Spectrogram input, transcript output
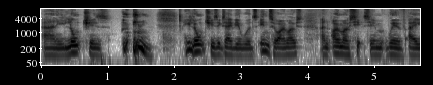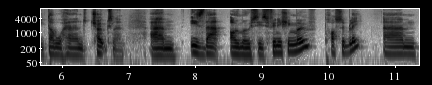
and he launches he launches Xavier Woods into Omos, and Omos hits him with a double hand chokeslam. Um, is that Omos's finishing move? Possibly. Um,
